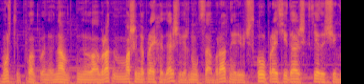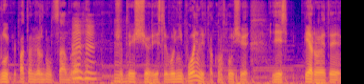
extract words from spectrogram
Может, нам ну, обратно машина проехать дальше, вернуться обратно, или участково пройти дальше к следующей группе, потом вернуться обратно. Что-то еще. Если вы не поняли, в таком случае здесь первое это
